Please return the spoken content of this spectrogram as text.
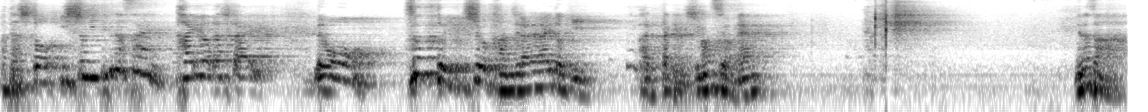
私と一緒にいてください。会話がしたい。でもずっと死を感じられない時あったりしますよね。皆さん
